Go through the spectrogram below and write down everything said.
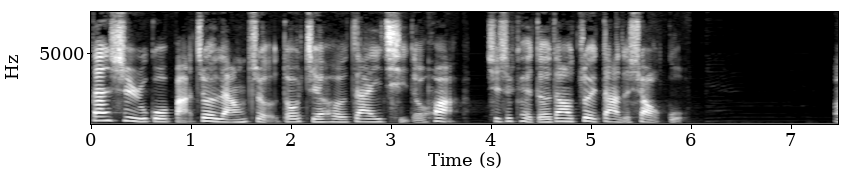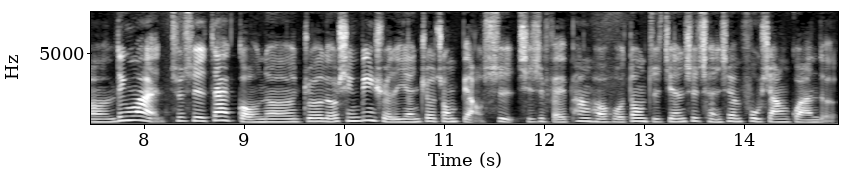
但是如果把这两者都结合在一起的话，其实可以得到最大的效果。嗯，另外就是在狗呢，就流行病学的研究中表示，其实肥胖和活动之间是呈现负相关的。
